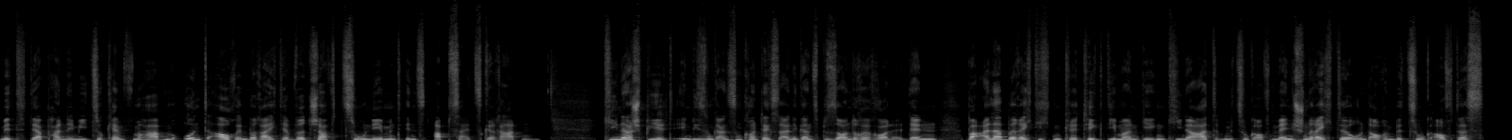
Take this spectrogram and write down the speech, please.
mit der Pandemie zu kämpfen haben und auch im Bereich der Wirtschaft zunehmend ins Abseits geraten. China spielt in diesem ganzen Kontext eine ganz besondere Rolle, denn bei aller berechtigten Kritik, die man gegen China hat, in Bezug auf Menschenrechte und auch in Bezug auf das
